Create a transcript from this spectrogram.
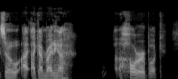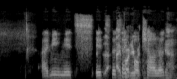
so i like i'm writing a, a horror book. I mean it's it's the I've same for charlotte. yeah.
